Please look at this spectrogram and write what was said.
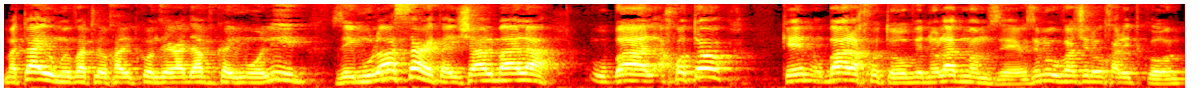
מתי הוא מעוות לא יוכל לתקון? היה דווקא אם הוא הוליד, זה אם הוא לא אסר את האישה על בעלה. הוא בא על אחותו, כן? הוא בא על אחותו ונולד ממזר, זה מעוות שלא יוכל לתקון,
